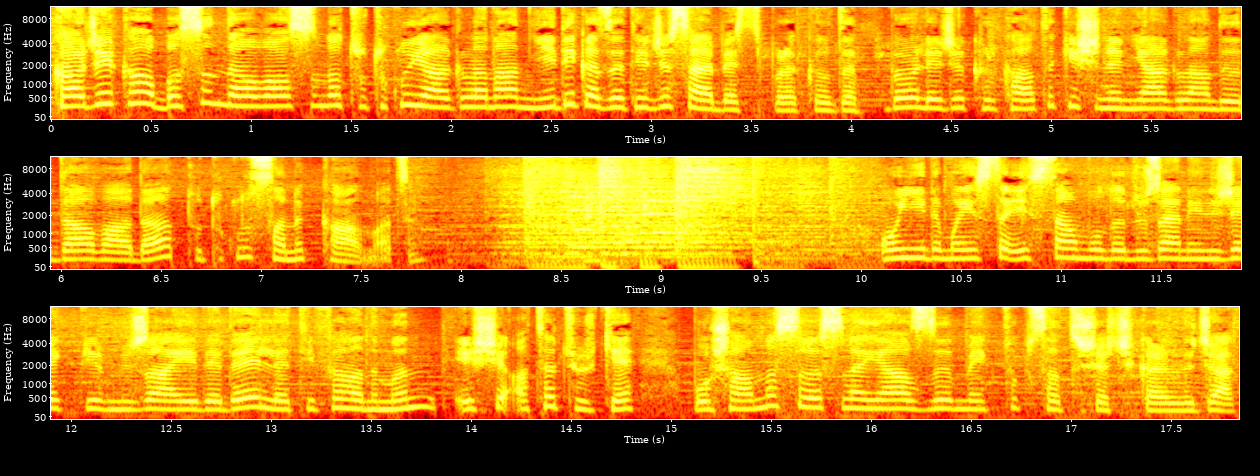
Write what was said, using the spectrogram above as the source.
KCK basın davasında tutuklu yargılanan 7 gazeteci serbest bırakıldı. Böylece 46 kişinin yargılandığı davada tutuklu sanık kalmadı. 17 Mayıs'ta İstanbul'da düzenlenecek bir müzayedede Latife Hanım'ın eşi Atatürk'e boşanma sırasına yazdığı mektup satışa çıkarılacak.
